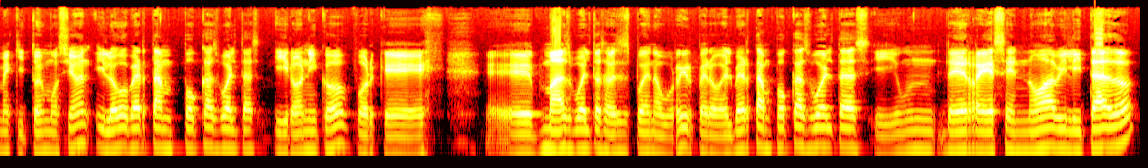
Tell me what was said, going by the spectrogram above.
me quitó emoción. Y luego ver tan pocas vueltas, irónico, porque eh, más vueltas a veces pueden aburrir, pero el ver tan pocas vueltas y un DRS no habilitado,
